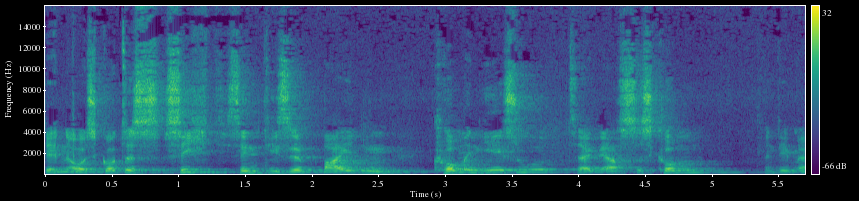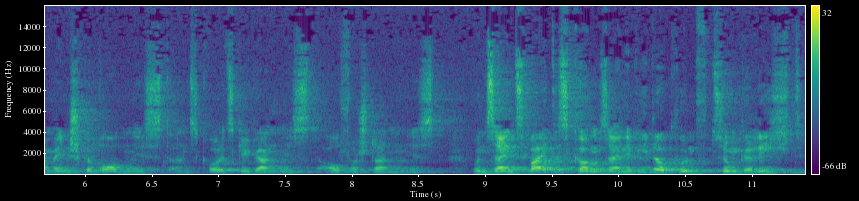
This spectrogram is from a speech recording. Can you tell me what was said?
Denn aus Gottes Sicht sind diese beiden Kommen Jesu, sein erstes Kommen, in dem er Mensch geworden ist, ans Kreuz gegangen ist, auferstanden ist, und sein zweites Kommen, seine Wiederkunft zum Gericht,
